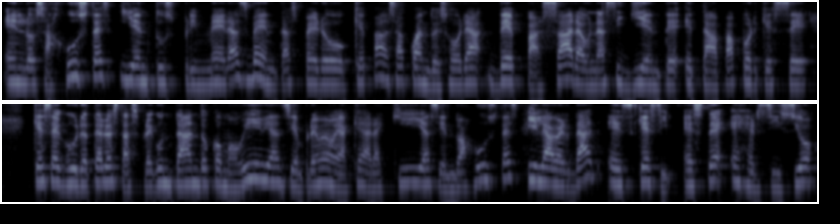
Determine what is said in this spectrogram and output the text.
en los ajustes y en tus primeras ventas, pero ¿qué pasa cuando es hora de pasar a una siguiente etapa? Porque sé que seguro te lo estás preguntando como Vivian, siempre me voy a quedar aquí haciendo ajustes y la verdad es que sí, este ejercicio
